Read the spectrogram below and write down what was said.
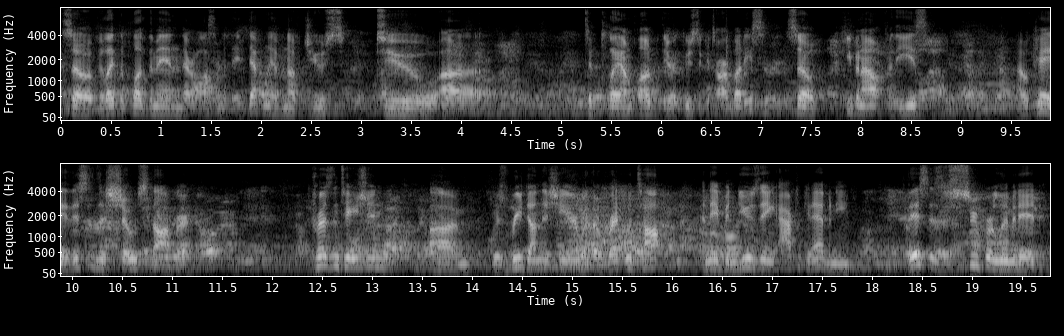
So if you like to plug them in, they're awesome, but they definitely have enough juice to uh, to play unplugged with your acoustic guitar buddies. So keep an eye out for these. Okay, this is the showstopper. Presentation um, was redone this year with a redwood top, and they've been using African ebony. This is a super limited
